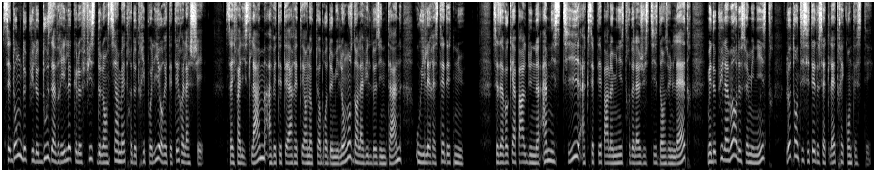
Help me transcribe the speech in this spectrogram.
C'est donc depuis le 12 avril que le fils de l'ancien maître de Tripoli aurait été relâché. Saif al-Islam avait été arrêté en octobre 2011 dans la ville de Zintan, où il est resté détenu. Ses avocats parlent d'une amnistie acceptée par le ministre de la Justice dans une lettre, mais depuis la mort de ce ministre, l'authenticité de cette lettre est contestée.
